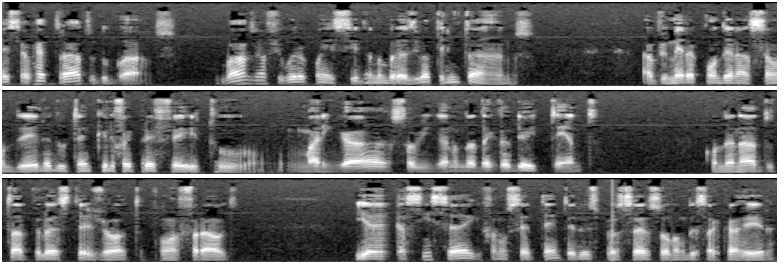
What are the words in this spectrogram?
esse é o retrato do Barros. Barros é uma figura conhecida no Brasil há 30 anos. A primeira condenação dele é do tempo que ele foi prefeito em Maringá, se não me engano, na década de 80. Condenado tá, pelo STJ por uma fraude. E assim segue, foram 72 processos ao longo dessa carreira.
